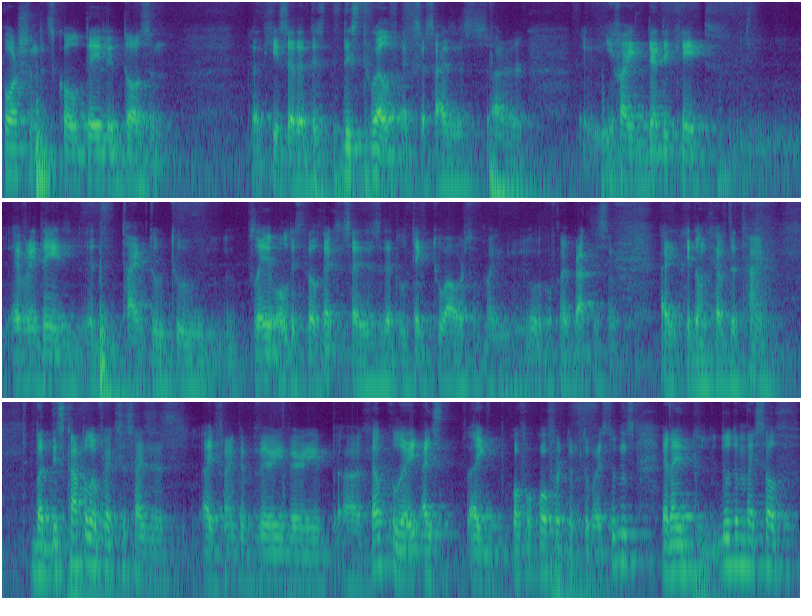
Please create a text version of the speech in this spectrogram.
portion. It's called Daily Dozen. He said that this, these twelve exercises are, if I dedicate every day uh, time to, to play all these twelve exercises, that will take two hours of my of my practicing. I, I don't have the time. But these couple of exercises, I find them very, very uh, helpful. I offer, offer them to my students, and I do them myself.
